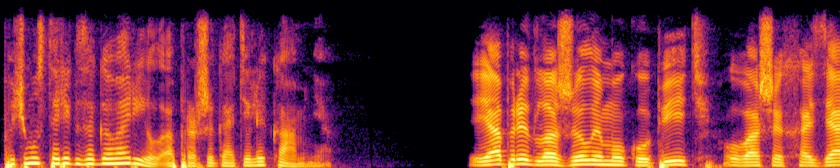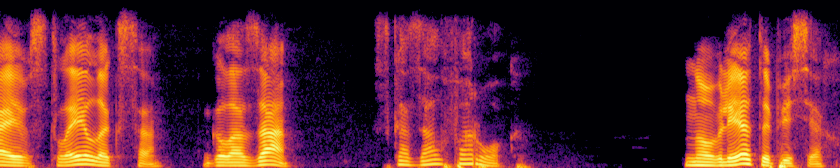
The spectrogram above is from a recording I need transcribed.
Почему старик заговорил о прожигателе камня? «Я предложил ему купить у ваших хозяев Стлейлекса глаза», — сказал Фарок. «Но в летописях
